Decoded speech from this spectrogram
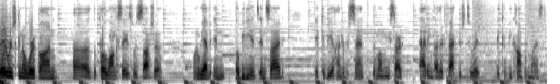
today we're just gonna work on uh, the prolonged stays with Sasha. When we have in obedience inside, it could be 100%. The moment you start adding other factors to it, it could be compromised.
